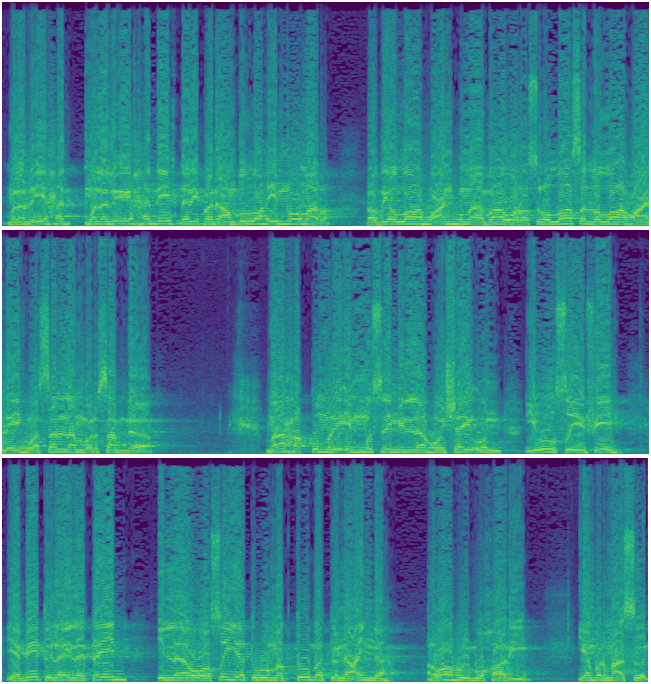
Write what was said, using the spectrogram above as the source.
melalui had, melalui hadis daripada Abdullah ibnu Umar radhiyallahu anhuma bahawa Rasulullah sallallahu alaihi wasallam bersabda Ma haqqu mri'in muslimin lahu syai'un yusi fih yabitu lailatain illa wasiyatuhu maktubatun 'indah. Rawahul bukhari. Yang bermaksud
